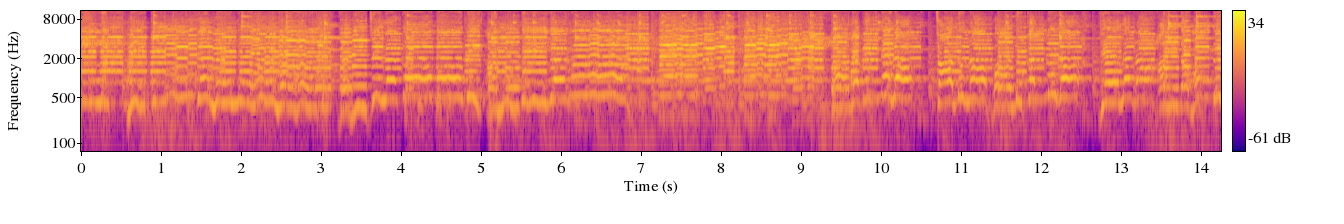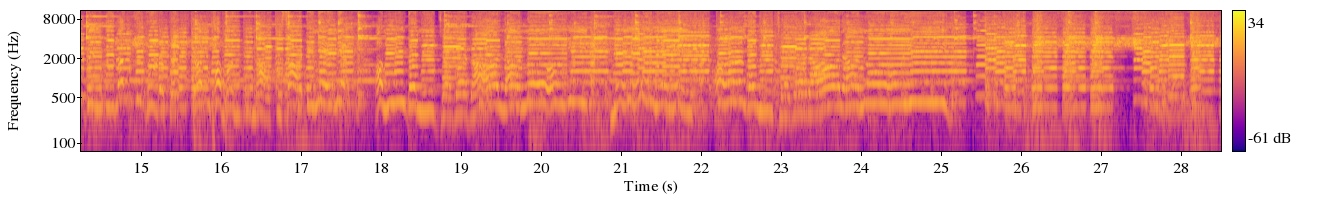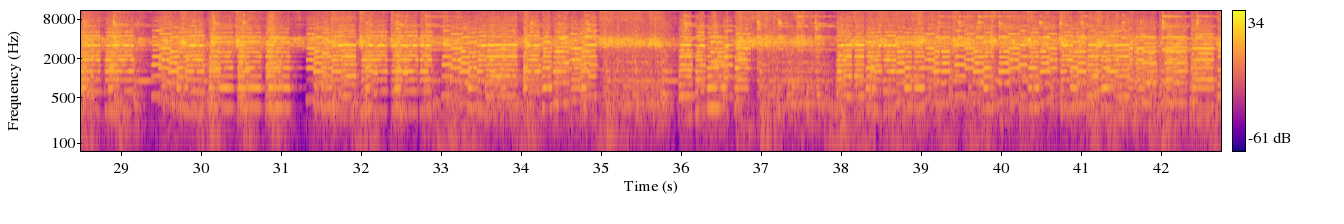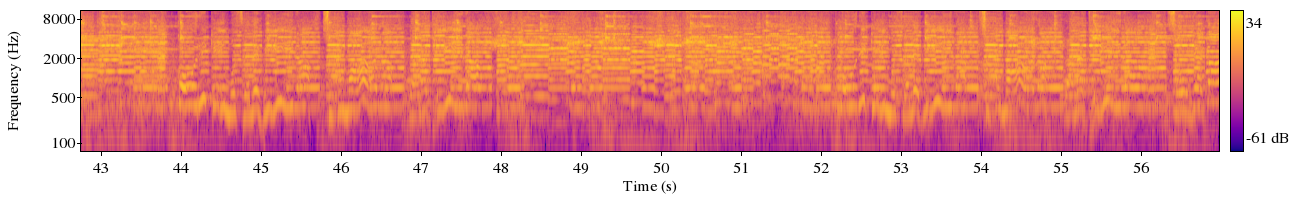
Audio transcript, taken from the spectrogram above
ముసలి వీర సుకుమార రణధీర కోరికే ముసలి వీర సుకుమార రణధీర సోయగా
